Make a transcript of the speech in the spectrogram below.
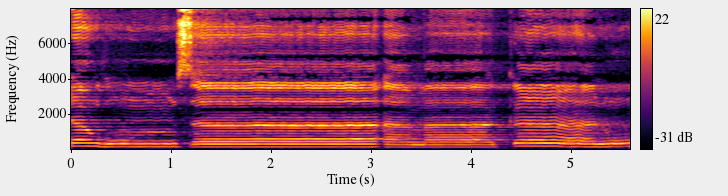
إنهم ساء ما كانوا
